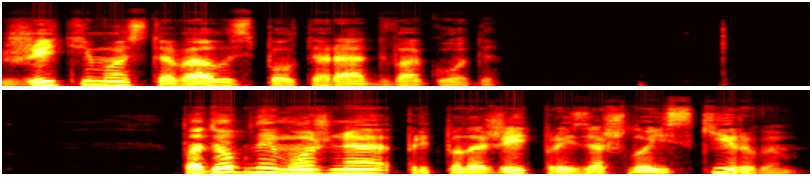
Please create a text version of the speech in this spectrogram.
Жить ему оставалось полтора-два года. Подобное можно предположить произошло и с Кировым.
